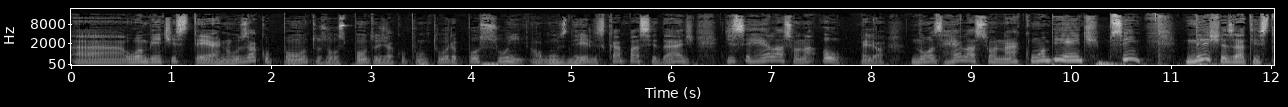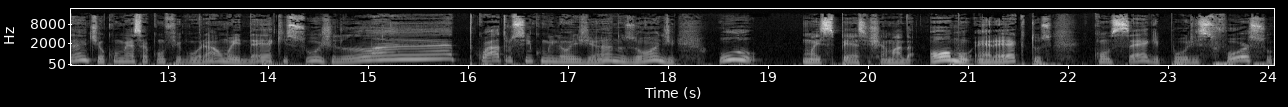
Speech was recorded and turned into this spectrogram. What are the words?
ah, o ambiente externo. Os acupontos ou os pontos de acupuntura possuem, alguns deles, capacidade de se relacionar, ou melhor, nos relacionar com o ambiente. Sim, neste exato instante eu começo a configurar uma ideia que surge lá 4, 5 milhões de anos, onde o, uma espécie chamada Homo erectus consegue, por esforço,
